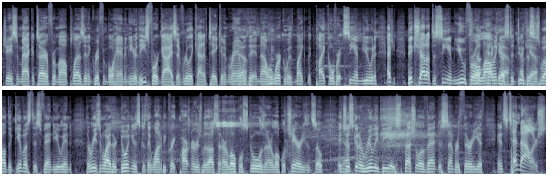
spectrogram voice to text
Jason McIntyre from Mount Pleasant, and Griffin Bohannon here. These four guys have really kind of taken and ran Yeah. with it, and now we're working with Mike McPike over at CMU. And actually, big shout out to CMU for allowing yeah. us to do Heck this yeah. as well, to give us this venue. And the reason why they're doing it is because they want to be great partners with us and our local schools and our local charities. And so it's just going to really be a special event December 30th, and it's $10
